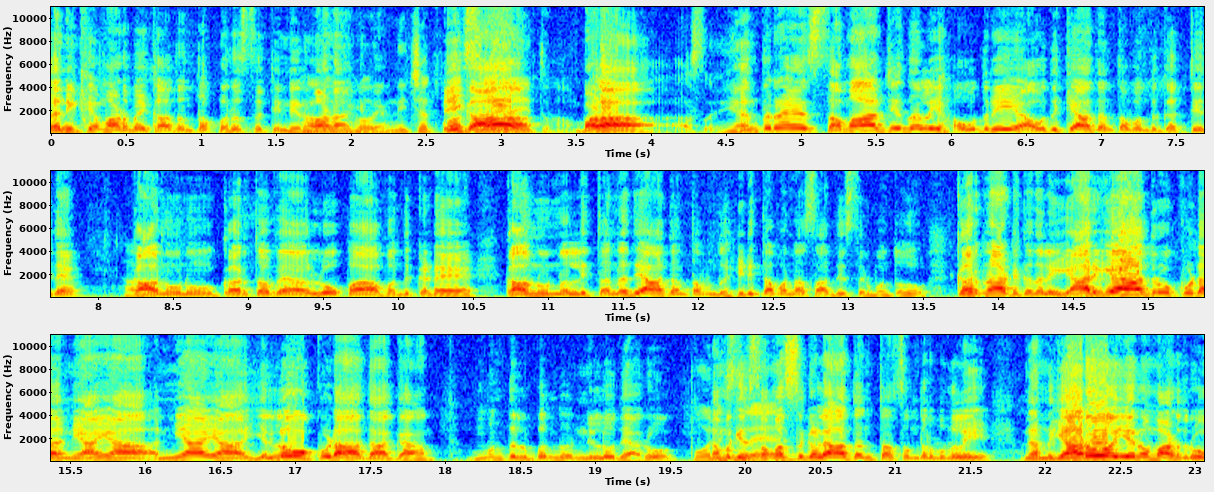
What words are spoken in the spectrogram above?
ತನಿಖೆ ಮಾಡಬೇಕಾದಂತ ಪರಿಸ್ಥಿತಿ ನಿರ್ಮಾಣ ಆಗಿದೆ. ಈಗ. ಬಹಳ ಅಂದ್ರೆ ಸಮಾಜದಲ್ಲಿ ಹೌದ್ರಿ ಅದಕ್ಕೆ ಆದಂತ ಒಂದು ಗತ್ತಿದೆ. ಕಾನೂನು ಕರ್ತವ್ಯ ಲೋಪ ಒಂದು ಕಡೆ ಕಾನೂನಲ್ಲಿ ತನ್ನದೇ ಆದಂತ ಒಂದು ಹಿಡಿತವನ್ನ ಸಾಧಿಸಿರುವಂತದ್ದು ಕರ್ನಾಟಕದಲ್ಲಿ ಯಾರಿಗೇ ಆದ್ರೂ ಕೂಡ ನ್ಯಾಯ ಅನ್ಯಾಯ ಎಲ್ಲವೂ ಕೂಡ ಆದಾಗ ಮುಂದಲ್ಲಿ ಬಂದು ನಿಲ್ಲೋದು ಯಾರು? ನಮಗೆ ಸಮಸ್ಯೆಗಳಾದಂತ ಸಂದರ್ಭದಲ್ಲಿ ನಮ್ಗೆ ಯಾರೋ ಏನೋ ಮಾಡಿದ್ರು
